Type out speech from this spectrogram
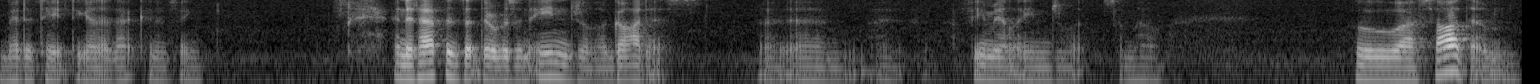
meditate together, that kind of thing. And it happens that there was an angel, a goddess, a, um, a female angel somehow, who uh, saw them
